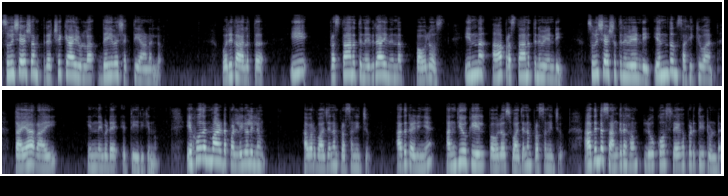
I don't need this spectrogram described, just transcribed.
സുവിശേഷം രക്ഷയ്ക്കായുള്ള ദൈവശക്തിയാണല്ലോ. ഒരു കാലത്ത് ഈ പ്രസ്ഥാനത്തിനെതിരായി നിന്ന പൗലോസ് ഇന്ന് ആ പ്രസ്ഥാനത്തിനു വേണ്ടി സുവിശേഷത്തിനു വേണ്ടി എന്തും സഹിക്കുവാൻ തയ്യാറായി ഇന്നിവിടെ എത്തിയിരിക്കുന്നു. യഹൂദന്മാരുടെ പള്ളികളിലും അവർ വചനം പ്രസംഗിച്ചു. അത് കഴിഞ്ഞ് അന്ത്യോക്കിയയിൽ പൗലോസ് വചനം പ്രസംഗിച്ചു. അതിന്റെ സംഗ്രഹം ലൂക്കോസ് രേഖപ്പെടുത്തിയിട്ടുണ്ട്.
